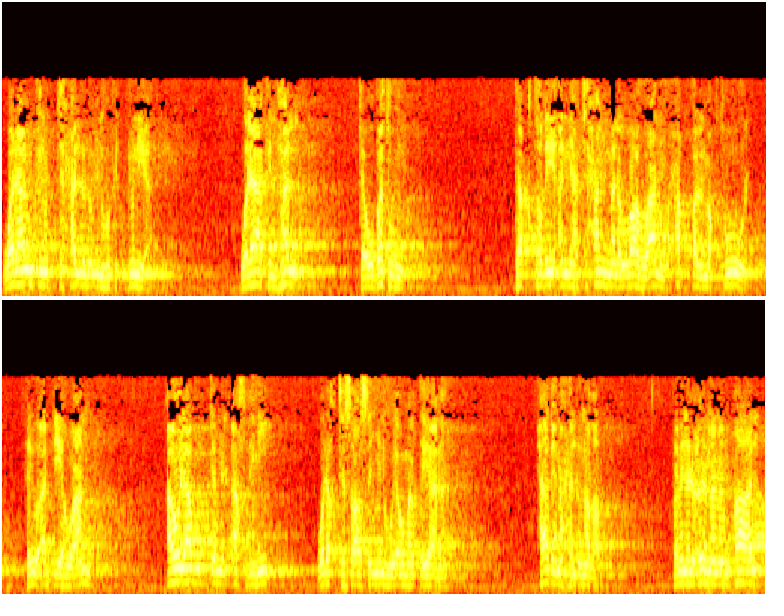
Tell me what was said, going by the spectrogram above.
ولا يمكن التحلل منه في الدنيا. ولكن هل توبته تقتضي أن يتحمل الله عنه حق المقتول فيؤديه عنه؟ أو لا بد من أخذه والاقتصاص منه يوم القيامة؟ هذا محل نظر. فمن العلماء من قال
